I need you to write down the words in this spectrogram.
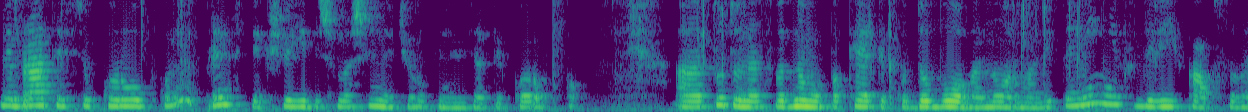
не брати всю коробку. Ну, в принципі, якщо їдеш машиною, чого б і не взяти коробку. Тут у нас в одному пакетику добова норма вітамінів, дві капсули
